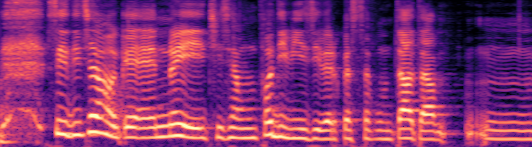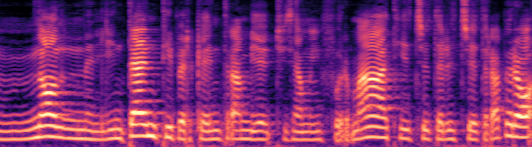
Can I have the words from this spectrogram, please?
sì, diciamo che noi ci siamo un po' divisi per questa puntata, mm, non negli intenti perché entrambi ci siamo informati, eccetera, eccetera, però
